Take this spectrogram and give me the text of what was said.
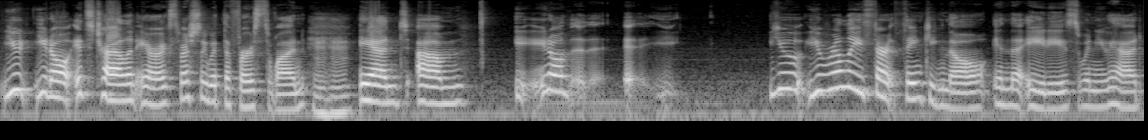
you, you know, it's trial and error, especially with the first one. And, um, you know, you you really start thinking though in the 80s when you had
